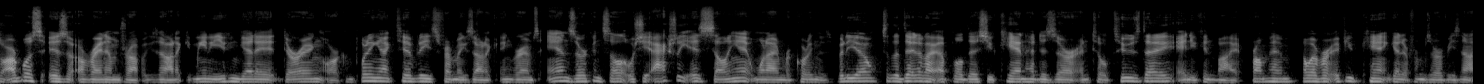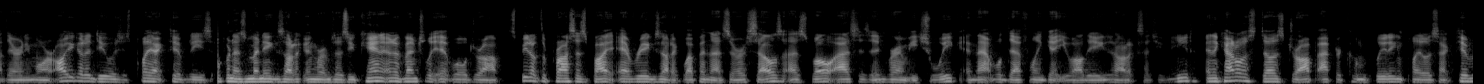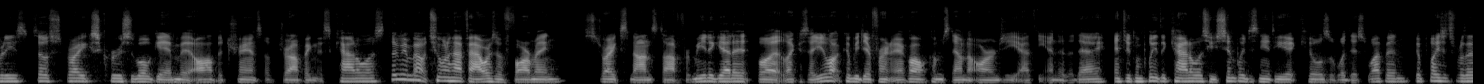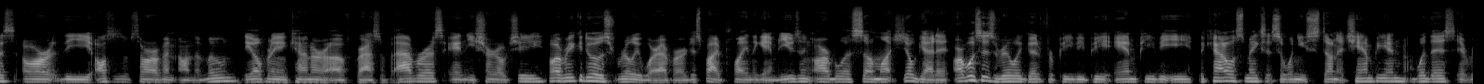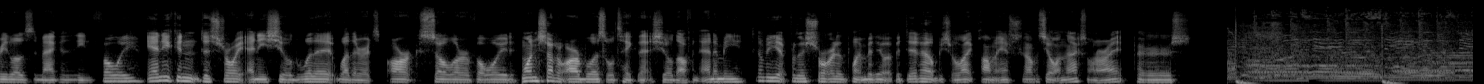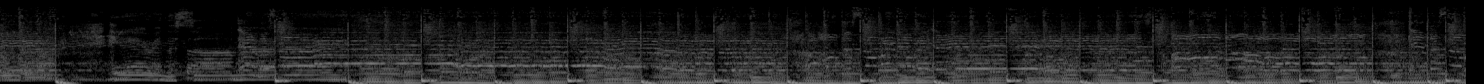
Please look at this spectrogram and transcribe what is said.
So Arbalest is a random drop exotic, meaning you can get it during or completing activities from exotic engrams, and Xur can sell it, which he actually is selling it when I'm recording this video. So the day that I upload this, you can head to Xur until Tuesday, and you can buy it from him. However, if you can't get it from Xur if he's not there anymore, all you gotta do is just play activities, open as many exotic engrams as you can, and eventually it will drop. Speed up the process, buy every exotic weapon that Xur sells, as well as his engram each week, and that will definitely get you all the exotics that you need. And the catalyst does drop after completing playlist activities, so Strikes, Crucible, Gambit all have a chance of dropping this catalyst. Took me about two and a half hours of farming strikes nonstop for me to get it. But like I said, your luck could be different. It all comes down to RNG at the end of the day. And to complete the catalyst, you simply just need to get kills with this weapon. Good places for this are the Altars of Sorrow event on the moon, the opening encounter of Grasp of Avarice, and the Shuro-Chi. However, you could do this really wherever, just by playing the game and using Arbalest so much, you'll get it. Arbalest is really good for PvP and PvE. The catalyst makes it so when you stun a champion with this, it reloads the magazine fully. And you can destroy any shield with it, whether it's Arc, Solar, Void. One shot of Arbalest will take take that shield off an enemy. It's going to be it for this short to the point video. If it did help, be sure to like, comment, and subscribe. See you all in the next one, alright? Peace.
